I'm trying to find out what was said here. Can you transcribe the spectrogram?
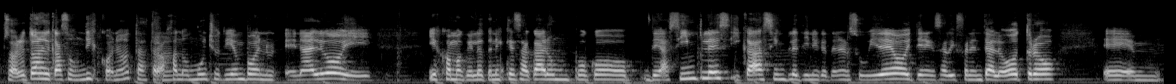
sobre todo en el caso de un disco, ¿no? Estás trabajando mucho tiempo en, algo y, es como que lo tenés que sacar un poco de a simples y cada simple tiene que tener su video y tiene que ser diferente a lo otro. Em,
